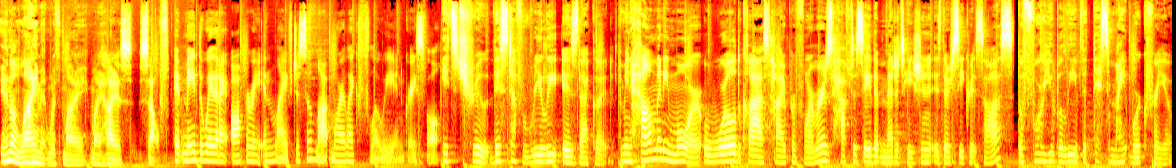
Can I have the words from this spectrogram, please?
in alignment with my my highest self. It made the way that I operate in life just a lot more like flowy and graceful. It's true. This stuff really is that good. I mean, how many more world-class high performers have to say that meditation is their secret sauce before you believe that this might work for you?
